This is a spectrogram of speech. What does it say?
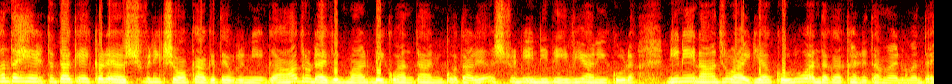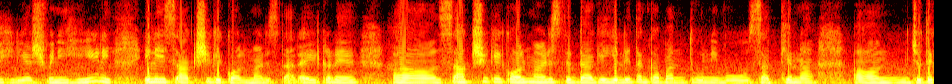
ಅಂತ ಹೇಳ್ತಿದ್ದಾಗ ಈ ಕಡೆ ಅಶ್ವಿನಿಗೆ ಶಾಕ್ ಆಗುತ್ತೆ ಇವ್ರನ್ನ ಈಗಾದರೂ ಡೈವರ್ಟ್ ಮಾಡಬೇಕು ಅಂತ ಅನ್ಕೋತಾಳೆ. ಅಶ್ವಿನಿ ಇಲ್ಲಿ ದೇವಿಯಾನಿ ಕೂಡ, ನೀನೇನಾದರೂ ಐಡಿಯಾ ಕೊಡು ಅಂದಾಗ ಖಂಡಿತ ಮೇಡಮ್ ಅಂತ ಹೇಳಿ ಅಶ್ವಿನಿ ಹೇಳಿ ಇಲ್ಲಿ ಸಾಕ್ಷಿಗೆ ಕಾಲ್ ಮಾಡಿಸ್ತಾರೆ. ಈ ಕಡೆ ಸಾಕ್ಷಿಗೆ ಕಾಲ್ ಮಾಡಿಸ್ತಿದ್ದಾಗೆ ಎಲ್ಲಿ ತನಕ ಬಂತು ನೀವು ಸತ್ಯನ ಜೊತೆ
